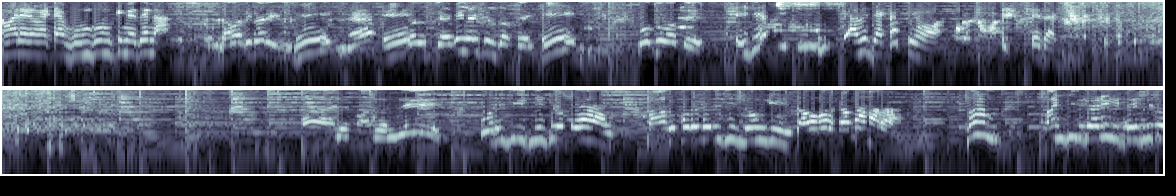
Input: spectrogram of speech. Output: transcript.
আমার এরকম একটা বুম বুম কিনে দে না। পারিস হ্যাঁ? এ। তোর ড্রাইভিং লাইসেন্স আছে? প্রচুর আছে। এই যে আমি দেখাচ্ছি মামা। এ দেখ। আরে পাগল রে। পরেছিস নিচে প্যান্ট তার উপরে পরেছিস লুঙ্গি তাও আবার কাঁচা মারা। নাম পাঞ্চির গাড়ি দেখলি তো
